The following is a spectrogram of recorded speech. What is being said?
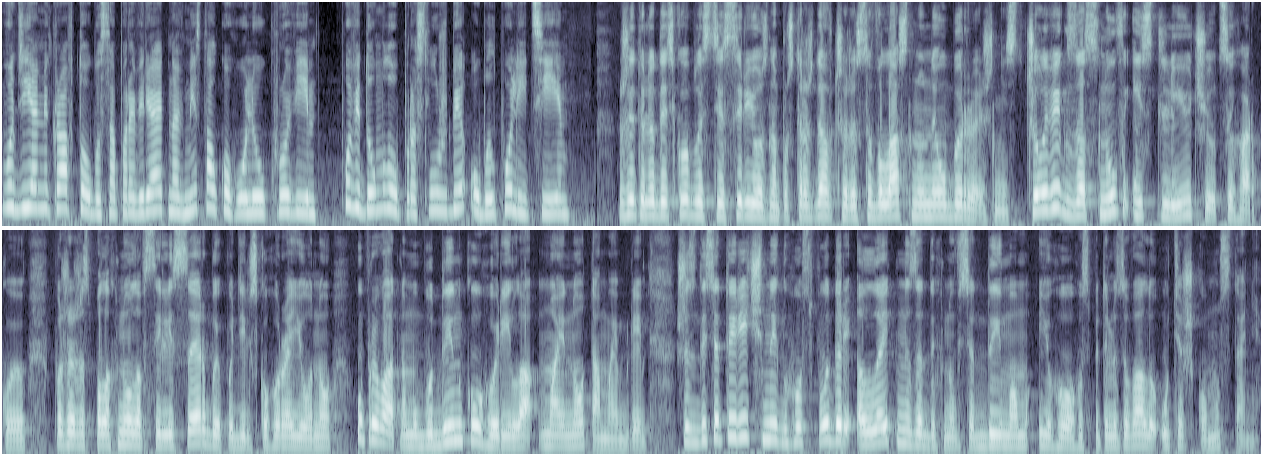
Водія мікроавтобуса перевіряють на вміст алкоголю у крові. Повідомили у прес-службі облполіції. Житель Одеської області серйозно постраждав через власну необережність. Чоловік заснув із тліючою цигаркою. Пожежа спалахнула в селі Серби Подільського району. У приватному будинку горіла майно та меблі. 60-річний господар ледь не задихнувся димом. Його госпіталізували у тяжкому стані.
